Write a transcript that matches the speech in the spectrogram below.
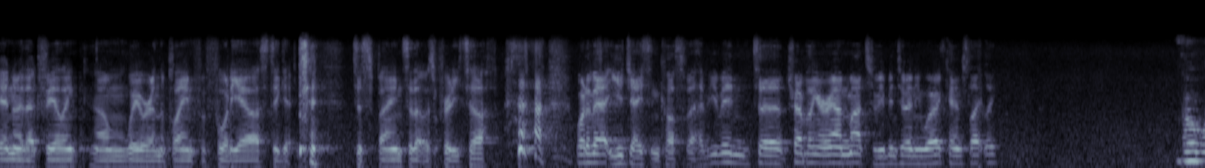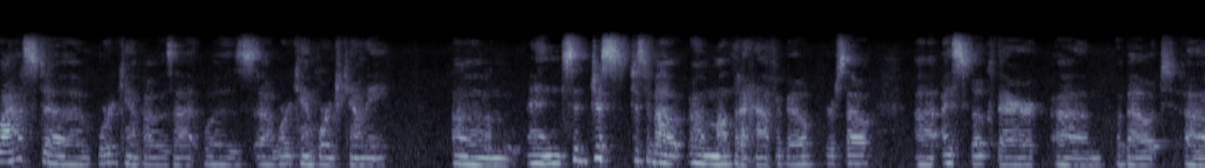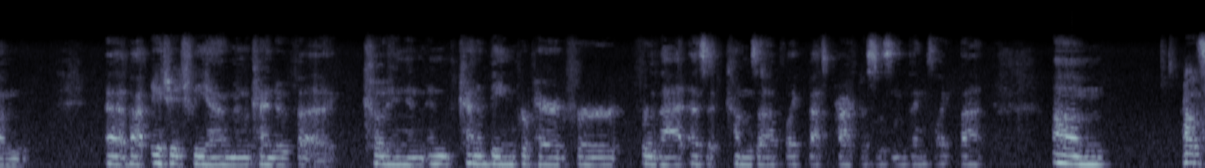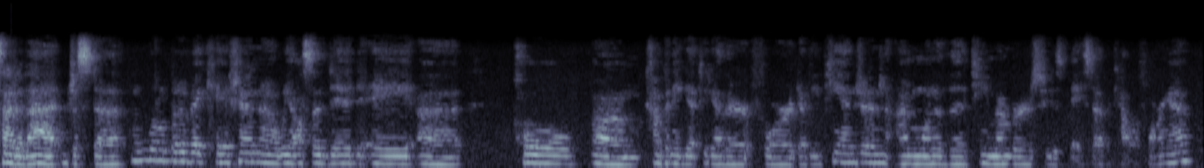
Yeah, know that feeling. Um, we were in the plane for 40 hours to get to, to Spain, so that was pretty tough. what about you, Jason Cosper? Have you been to, traveling around much? Have you been to any WordCamps lately? The last uh, WordCamp I was at was uh, WordCamp Orange County, um, and so just just about a month and a half ago or so, uh, I spoke there um, about um, uh, about HHVM and kind of uh, coding and, and kind of being prepared for for that as it comes up, like best practices and things like that. Um, outside of that, just a little bit of vacation. Uh, we also did a uh, whole um, company get together for WP Engine. I'm one of the team members who's based out of California.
